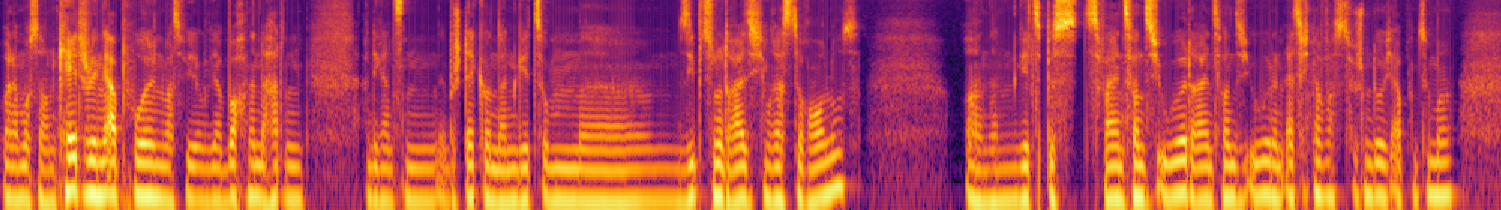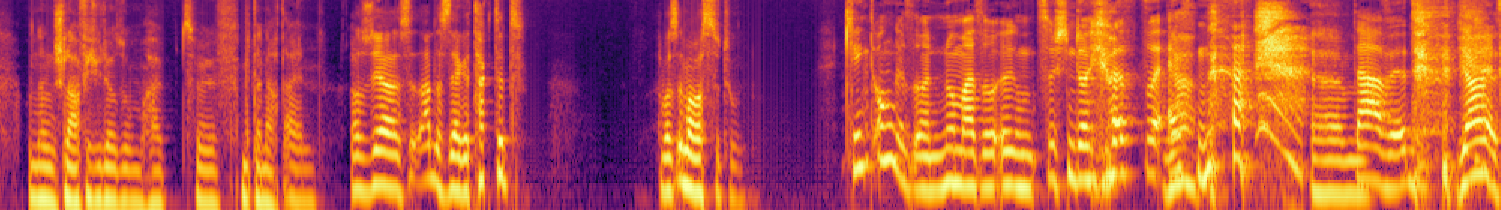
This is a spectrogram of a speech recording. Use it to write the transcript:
oder muss noch ein Catering abholen, was wir irgendwie am Wochenende hatten, an die ganzen Bestecke und dann geht es um äh, 17.30 Uhr im Restaurant los. Und dann geht es bis 22 Uhr, 23 Uhr, dann esse ich noch was zwischendurch ab und zu mal. Und dann schlafe ich wieder so um halb zwölf Mitternacht ein. Also sehr, es ist alles sehr getaktet, aber es ist immer was zu tun. Klingt ungesund, nur mal so irgend zwischendurch was zu essen. Ja. ähm, David. Ja, es,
